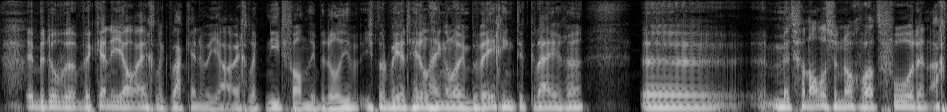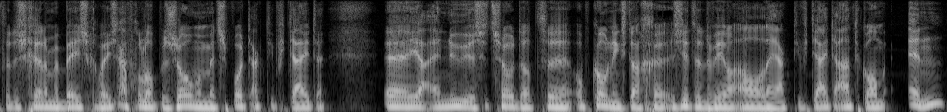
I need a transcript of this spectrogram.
ik bedoel, we, we kennen jou eigenlijk, waar kennen we jou eigenlijk niet van? Ik bedoel, je, je probeert heel Hengelo in beweging te krijgen. Met van alles en nog wat voor en achter de schermen bezig geweest. Afgelopen zomer met sportactiviteiten. Eh, ja, en nu is het zo dat eh, op Koningsdag eh, zitten er weer allerlei activiteiten aan te komen. En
